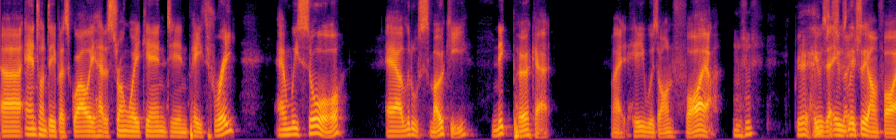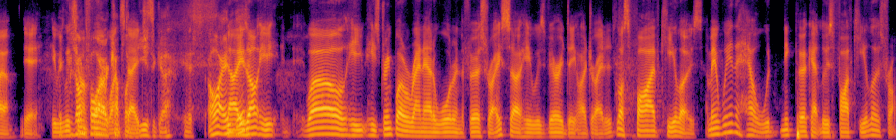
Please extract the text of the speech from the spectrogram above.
Uh, Anton De Pasquale had a strong weekend in P3, and we saw our little smoky Nick Percat. Mate, he was on fire. Mm-hmm. Yeah, He was he was literally on fire. Yeah, he was He literally was on fire a one couple of years ago. Yes. Oh, and No, he's on. He, well, he his drink bottle ran out of water in the first race, so he was very dehydrated. Lost five kilos. I mean, where the hell would Nick Percat lose five kilos from?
